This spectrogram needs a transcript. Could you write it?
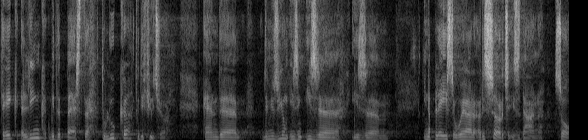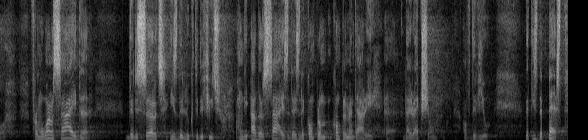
take a link with the past to look to the future. And uh, the museum is, is, uh, is um, in a place where research is done. So from one side, the research is the look to the future. On the other side, there's the complementary uh, direction of the view. That is the past,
